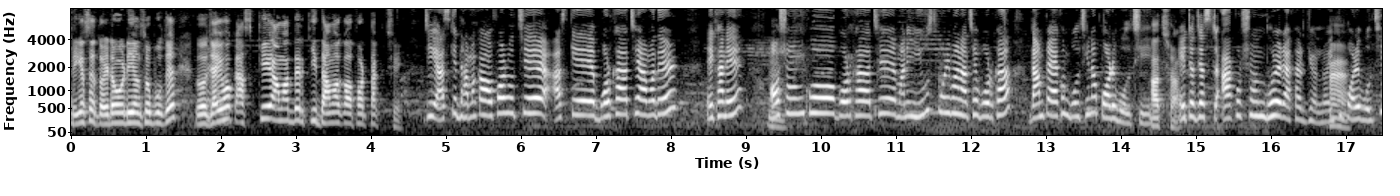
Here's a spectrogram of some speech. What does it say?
ঠিক আছে? তো এটা অডিয়েন্সও বুঝে। তো যাই হোক আজকে আমাদের কি দামাকা অফার থাকছে? জি আজকে ধামাকা অফার হচ্ছে আজকে বোরখা আছে আমাদের এখানে। অসংখ্য বোরখা আছে মানে ইউজ পরিমাণ আছে বোরখা। দামটা এখন বলছি না পরে বলছি। আচ্ছা। এটা জাস্ট আকর্ষণ ধরে রাখার জন্য একটু হ্যাঁ। পরে বলছি।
